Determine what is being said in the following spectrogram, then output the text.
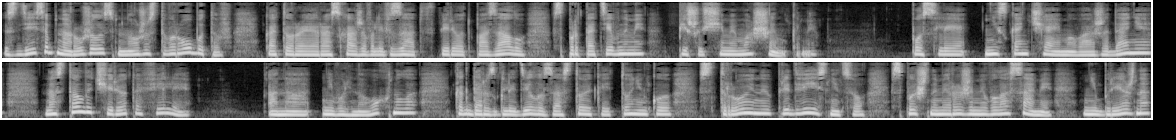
Здесь обнаружилось множество роботов, которые расхаживали взад-вперед по залу с портативными пишущими машинками. После нескончаемого ожидания настал и черед Офелии. Она невольно охнула, когда разглядела за стойкой тоненькую, стройную предвестницу с пышными рыжими волосами, небрежно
